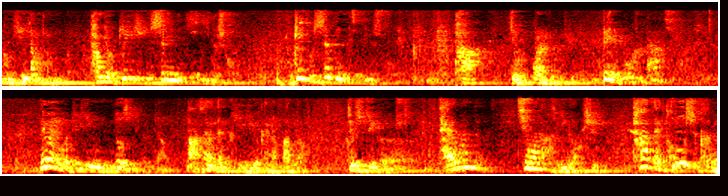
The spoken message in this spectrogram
鲁迅让他们，他们要追寻生命的意义的时候，追求生命的意义的时候，他。就关注鲁迅，这也给我很大的启发。另外呢，我最近又写一篇文章，马上要在鲁迅月刊上发表，就是这个台湾的清华大学一个老师，他在通识课里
